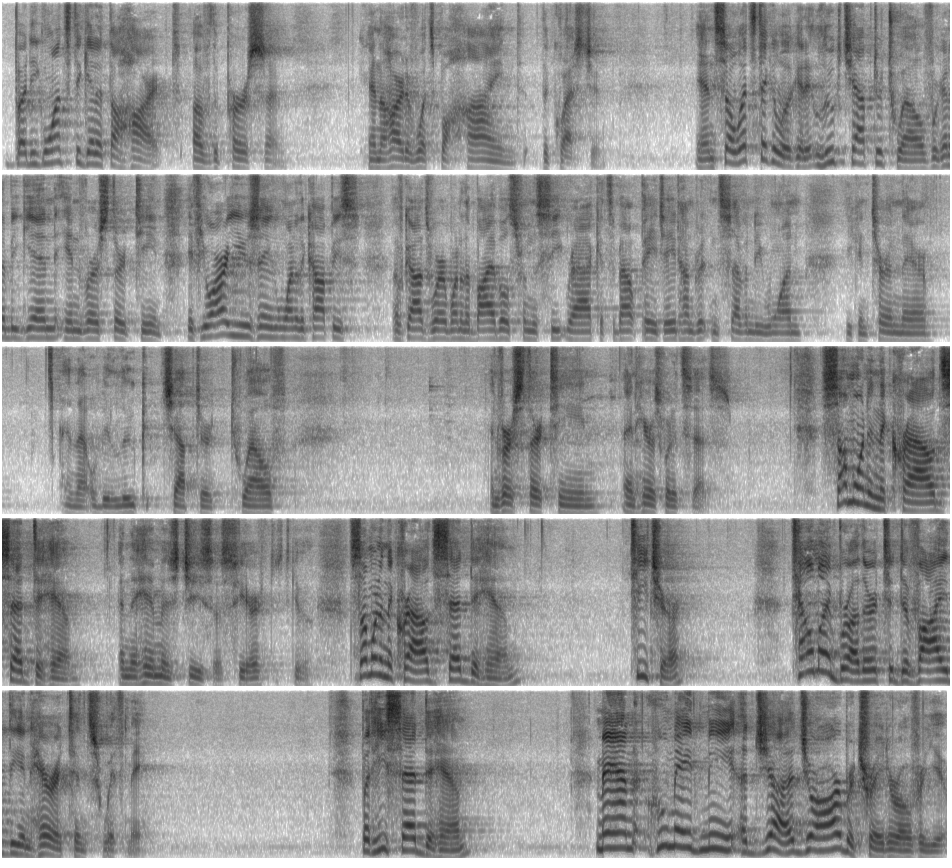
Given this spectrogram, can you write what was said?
but he wants to get at the heart of the person and the heart of what's behind the question. And so let's take a look at it. Luke chapter 12, we're going to begin in verse 13. If you are using one of the copies of God's Word, one of the Bibles from the seat rack, it's about page 871. You can turn there, and that will be Luke chapter 12 and verse 13. And here's what it says Someone in the crowd said to him, and the him is Jesus here. Just give a, someone in the crowd said to him, Teacher, Tell my brother to divide the inheritance with me. But he said to him, Man, who made me a judge or arbitrator over you?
